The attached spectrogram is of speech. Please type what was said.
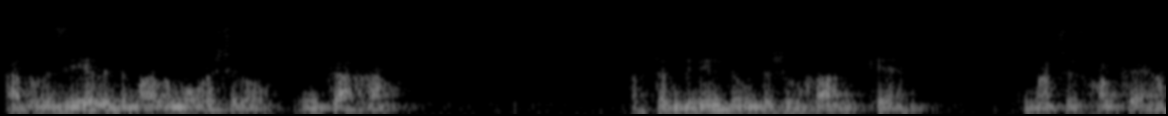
פעם איזה ילד אמר למורה שלו, אם ככה, אז תלמידים תראו את השולחן, כן, סימן שהשולחן קיים.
